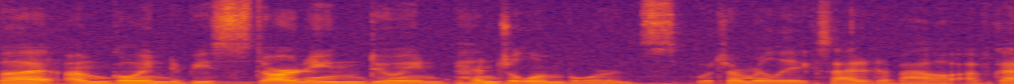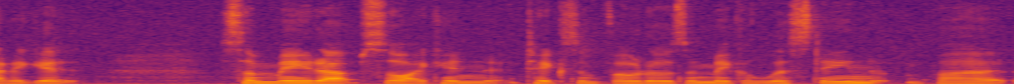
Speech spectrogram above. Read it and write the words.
but I'm going to be starting doing pendulum boards, which I'm really excited about. I've got to get some made up so I can take some photos and make a listing, but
